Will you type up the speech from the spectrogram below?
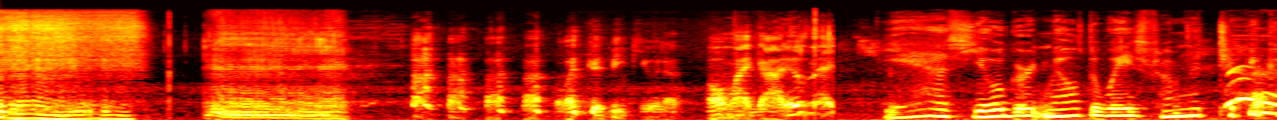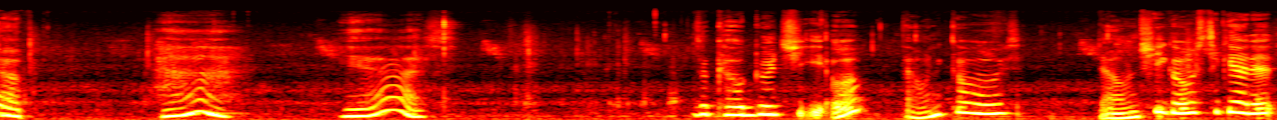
what could be cuter? Oh my God, isn't it? Yes, yogurt meltaways from the tippy cup. Ah, Yes. Look how good she. Oh, down it goes. Down she goes to get it.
